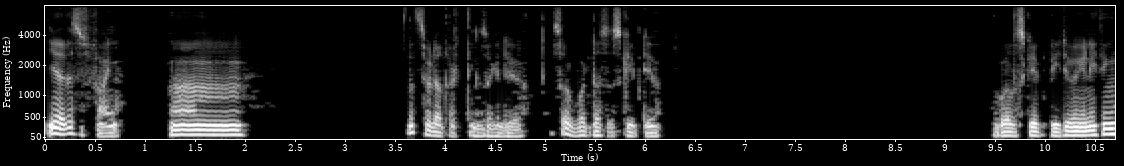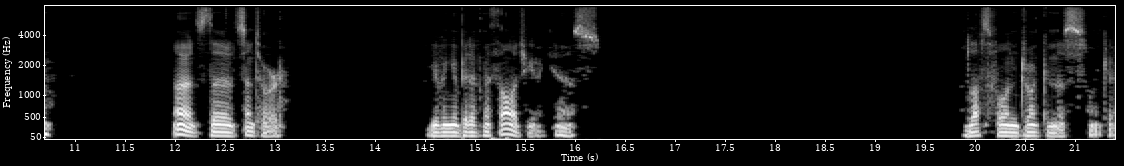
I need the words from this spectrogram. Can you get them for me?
Yeah, this is fine. Um, let's see what other things I can do. So, what does escape do? Will escape be doing anything? Oh, it's the centaur. Giving a bit of mythology, I guess. Lustful and drunkenness. Okay,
